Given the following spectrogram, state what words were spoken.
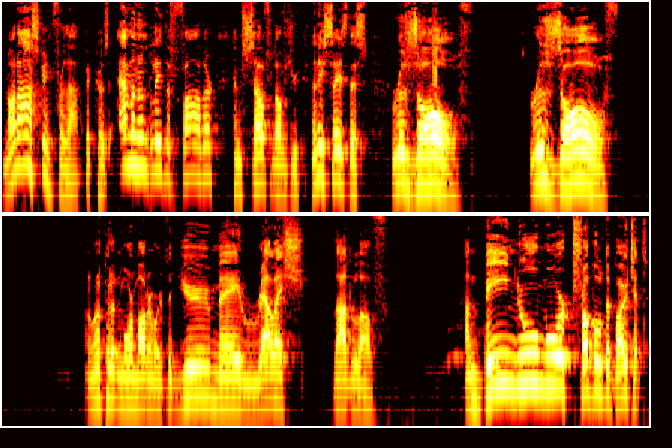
Not asking for that because eminently the Father Himself loves you. Then He says this resolve. Resolve. I'm going to put it in more modern words that you may relish that love and be no more troubled about it.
